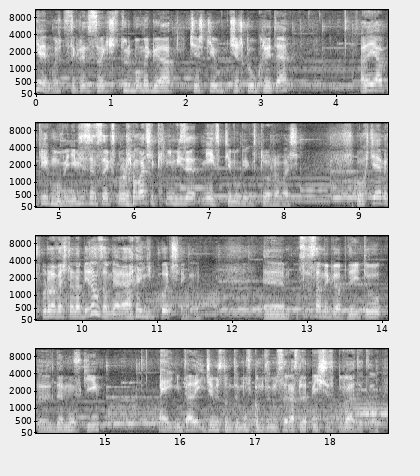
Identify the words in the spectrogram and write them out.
Nie wiem, może sekrety są jakieś turbo mega ciężkie, ciężko ukryte. Ale ja, tak jak mówię, nie widzę sensu eksplorować, jak nie widzę miejsc, gdzie mogę eksplorować. Bo chciałem eksplorować to na bieżącą miarę, ale nie było czego. Co do samego update'u, e, demówki. Ej, im dalej idziemy z tą demówką, tym coraz lepiej się zapowiada to.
